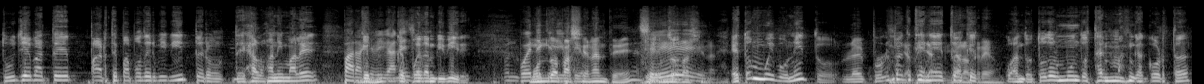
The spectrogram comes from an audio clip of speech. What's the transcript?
tú llévate parte para poder vivir, pero deja a los animales Para que puedan vivir. Un buen Mundo equilibrio. apasionante, ¿eh? Sí. Mundo apasionante. Esto es muy bonito. El problema Ya- que tiene ya- esto ya es que creo. cuando todo el mundo está en manga corta,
